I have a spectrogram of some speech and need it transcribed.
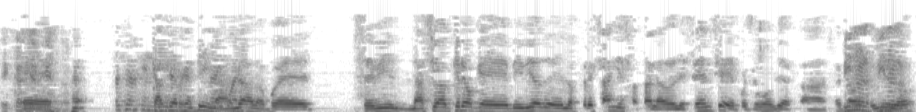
es, casi, eh, argentina. casi argentina, claro, pues se nació, creo que vivió de los tres años hasta la adolescencia y después se volvió a vino,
